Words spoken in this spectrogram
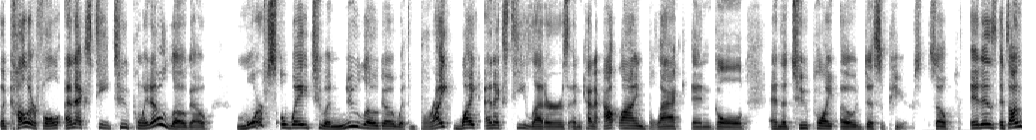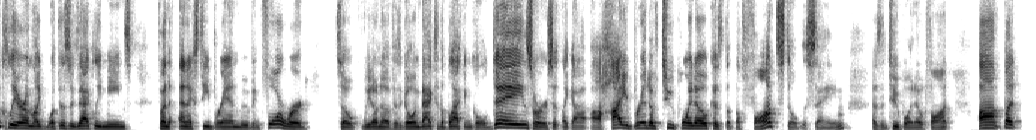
the colorful NXT 2.0 logo morphs away to a new logo with bright white NXT letters and kind of outline black and gold and the 2.0 disappears. So it is it's unclear on like what this exactly means for an NXT brand moving forward. So we don't know if it's going back to the black and gold days or is it like a, a hybrid of 2.0 because the, the font's still the same as the 2.0 font. Um, but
